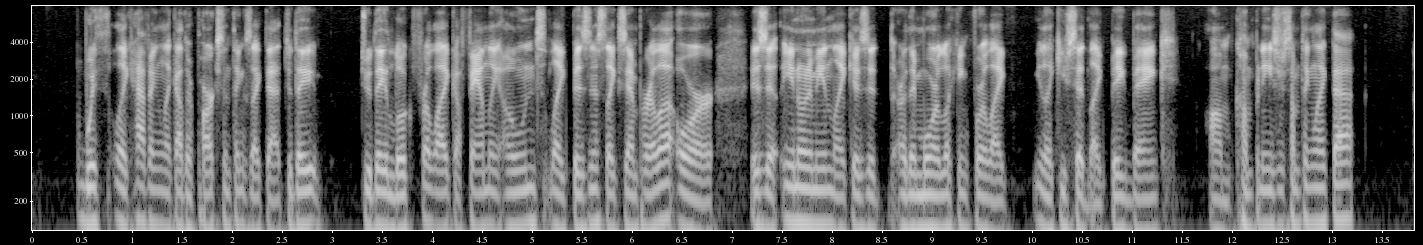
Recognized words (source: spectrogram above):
with like having like other parks and things like that? Do they do they look for like a family owned like business like Zamperla or is it you know what I mean? Like is it are they more looking for like like you said like big bank um companies or something like that?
